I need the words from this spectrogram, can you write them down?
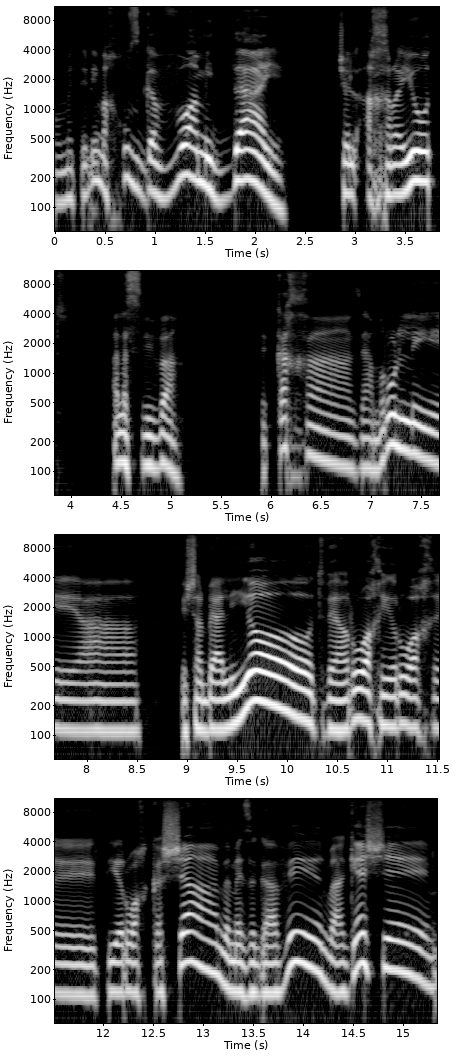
או מטילים אחוז גבוה מדי של אחריות על הסביבה. וככה, זה אמרו לי, ה... יש הרבה עליות, והרוח היא רוח, אה, תהיה רוח קשה, ומזג האוויר, והגשם.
